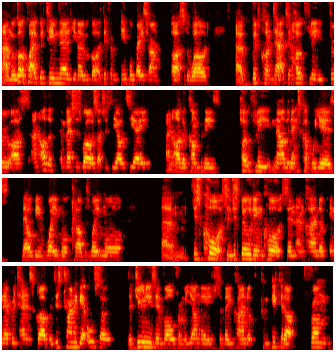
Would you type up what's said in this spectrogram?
And we've got quite a good team there. You know, we've got different people based around parts of the world, uh, good contacts, and hopefully through us and other investors well, such as the LTA and other companies, hopefully now the next couple years there will be way more clubs, way more um, just courts and just building courts and, and kind of in every tennis club and just trying to get also the juniors involved from a young age so they kind of can pick it up from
